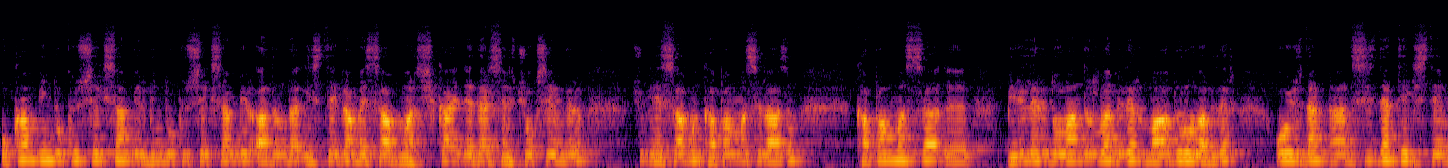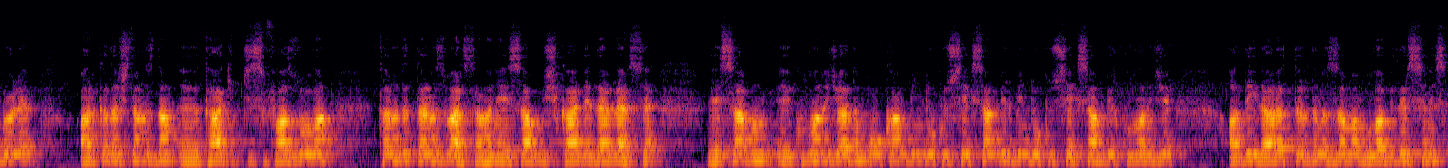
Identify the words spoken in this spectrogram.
Okan 1981 1981 adında Instagram hesabım var. Şikayet ederseniz çok sevinirim. Çünkü hesabın kapanması lazım. Kapanmazsa e, birileri dolandırılabilir, mağdur olabilir. O yüzden hani sizden tek isteğim böyle arkadaşlarınızdan e, takipçisi fazla olan tanıdıklarınız varsa hani hesabımı şikayet ederlerse hesabım e, kullanıcı adım Okan 1981 1981 kullanıcı adıyla arattırdığınız zaman bulabilirsiniz.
